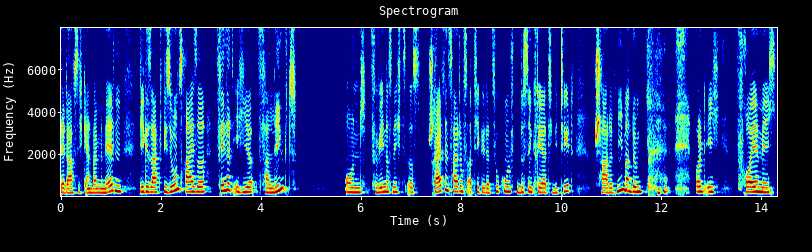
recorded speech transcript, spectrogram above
der darf sich gern bei mir melden. Wie gesagt, Visionsreise findet ihr hier verlinkt. Und für wen das nichts ist, schreibt den Zeitungsartikel der Zukunft. Ein bisschen Kreativität schadet niemandem. und ich freue mich,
